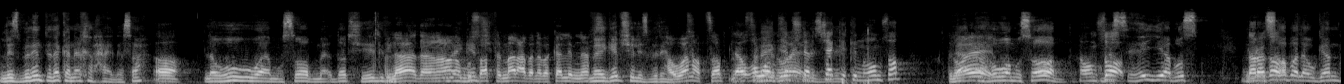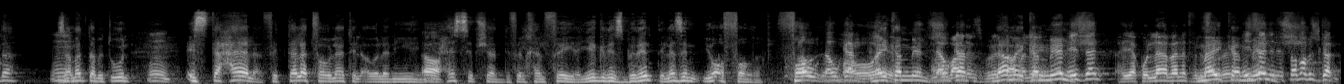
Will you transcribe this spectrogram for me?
السبرنت ده كان آخر حاجة صح؟ آه لو هو مصاب ما يقدرش يجري لا ده أنا ما أنا مصاب في الملعب أنا بكلم ما نفسي يجيبش السبرنت هو أنا اتصبت لو هو ما أنت. بتشكك إن هو مصاب لا. هو مصاب هو مصاب. بس هي بص درجات. الإصابة لو جامدة زي ما انت بتقول استحالة في الثلاث فاولات الأولانيين آه. يحس بشد في الخلفية يجري سبرنت لازم يقف فورا فورا لو جامد. هو ما؟ يكملش لو. السبرنت لا ما؟ يكملش اذا هي كلها بانت في ما. يكملش. اذا الإصابة مش جامده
